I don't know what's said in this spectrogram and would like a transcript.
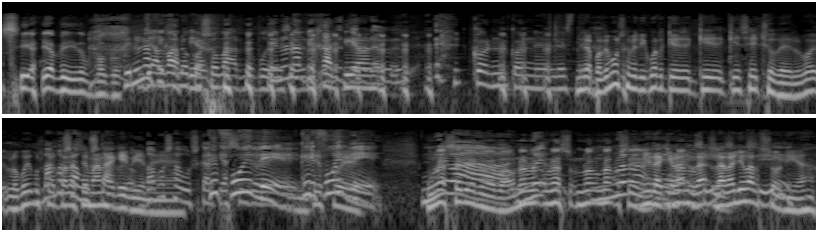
sí, ahí ha pedido un poco. Tiene una fijación. No puede tiene ser. una fijación con, con el este. Mira, podemos averiguar qué, qué, qué se ha hecho de él. Lo voy a buscar vamos para a la semana que viene. Vamos a buscar qué, fue de... ¿Qué, fue de? Una serie nueva. Una, una, una, una sí. Mira, que la, la, la va a llevar Sonia.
